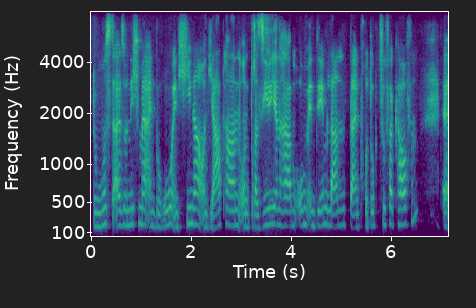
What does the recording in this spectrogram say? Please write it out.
Du musst also nicht mehr ein Büro in China und Japan und Brasilien haben, um in dem Land dein Produkt zu verkaufen, äh,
